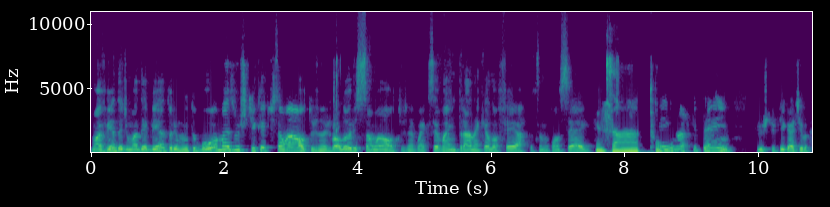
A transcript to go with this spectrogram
uma venda de uma debenture muito boa, mas os tickets são altos, né? os valores são altos. Né? Como é que você vai entrar naquela oferta? Você não consegue. Exato. Tem, acho que tem justificativa,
